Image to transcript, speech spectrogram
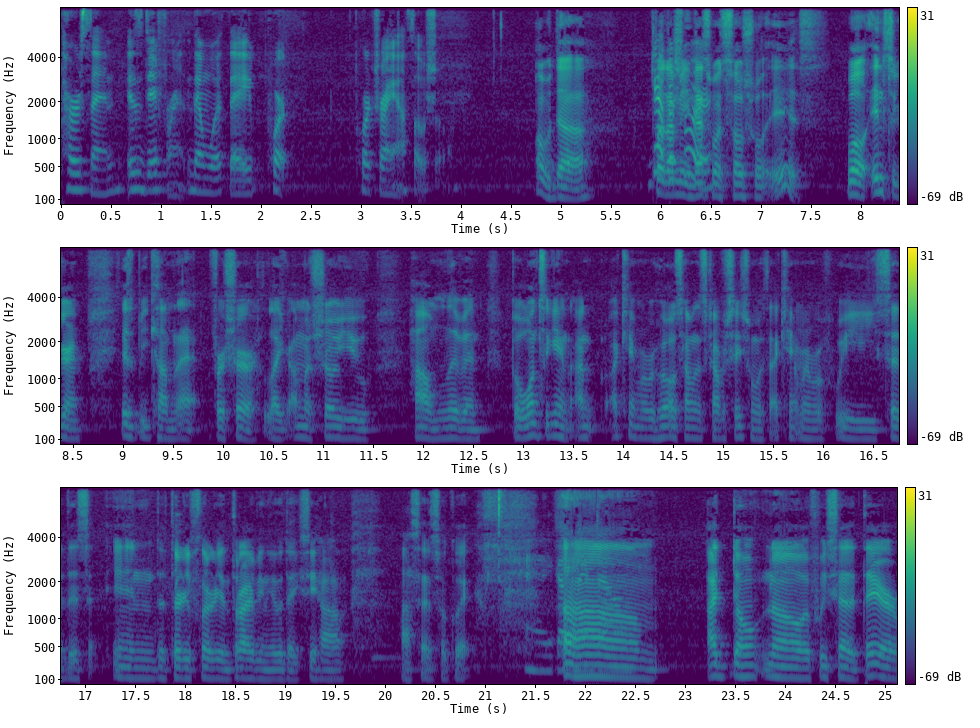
person is different than what they por- portray on social. Oh, duh. Yeah, but I mean, sure. that's what social is. Well, Instagram has become that for sure. Like, I'm gonna show you how I'm living. But once again, I'm, I can't remember who I was having this conversation with. I can't remember if we said this in the 30, Flirty, and Thriving the other day. See how I said it so quick. Um, I don't know if we said it there,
